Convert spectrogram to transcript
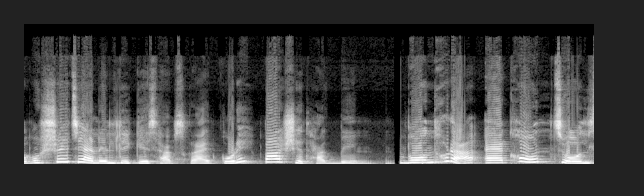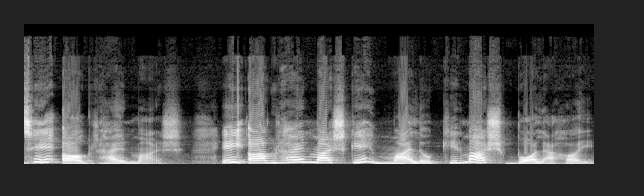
অবশ্যই চ্যানেলটিকে সাবস্ক্রাইব করে পাশে থাকবেন। বন্ধুরা, এখন চলছে অগ্রহায়ণ মাস। এই অগ্রহায়ণ মাসকে মা লক্ষ্মীর মাস বলা হয়।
